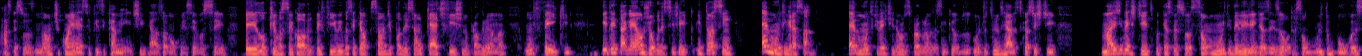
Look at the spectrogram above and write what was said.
As pessoas não te conhecem fisicamente, elas só vão conhecer você pelo que você coloca no perfil, e você tem a opção de poder ser um catfish no programa, um fake, e tentar ganhar o jogo desse jeito. Então, assim, é muito engraçado. É muito divertido. É um dos programas, assim, que eu, dos últimos realities que eu assisti, mais divertidos, porque as pessoas são muito inteligentes, às vezes, ou outras são muito burras,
